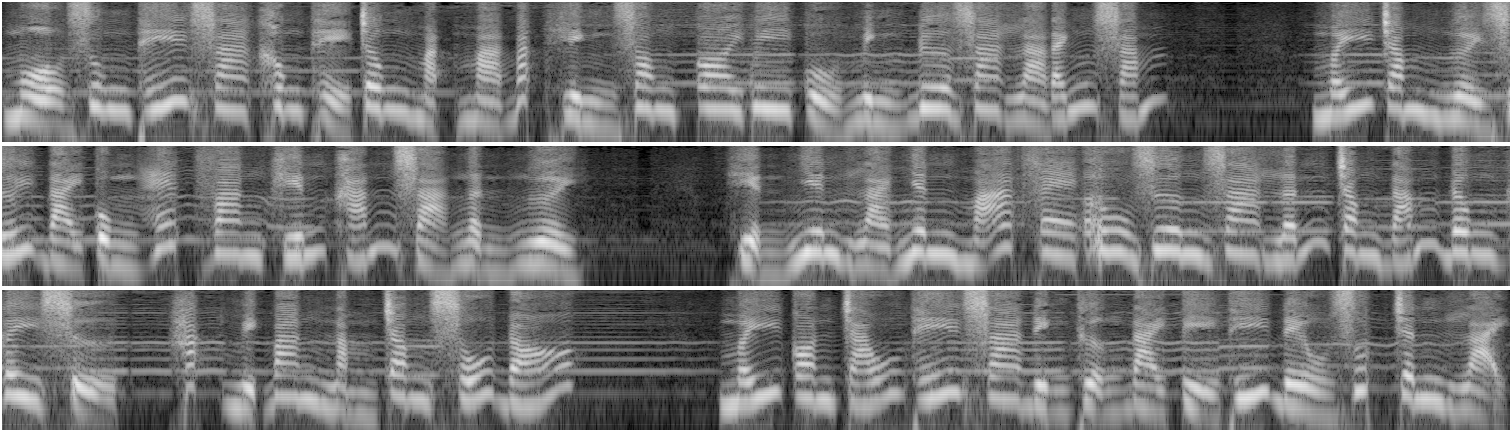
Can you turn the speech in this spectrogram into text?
Mộ dung thế ra không thể trông mặt mà bắt hình song coi quy của mình đưa ra là đánh giám. Mấy trăm người dưới đài cùng hét vang khiến khán giả ngẩn người. Hiển nhiên là nhân mã phe Âu Dương ra lẫn trong đám đông gây sự, hắc mị bang nằm trong số đó. Mấy con cháu thế gia đình thượng đài tỷ thí đều rút chân lại.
